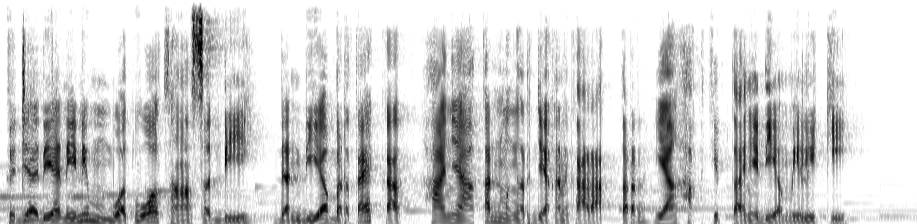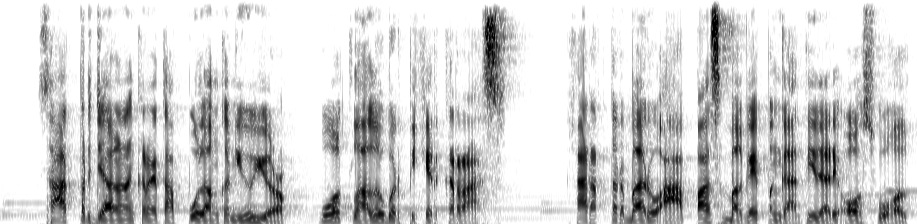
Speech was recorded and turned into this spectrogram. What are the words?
Kejadian ini membuat Walt sangat sedih dan dia bertekad hanya akan mengerjakan karakter yang hak ciptanya dia miliki. Saat perjalanan kereta pulang ke New York, Walt lalu berpikir keras. Karakter baru apa sebagai pengganti dari Oswald?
